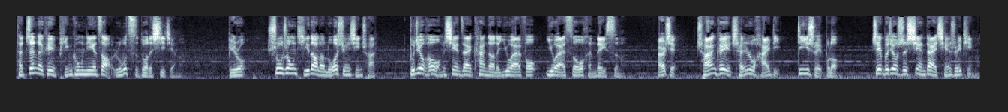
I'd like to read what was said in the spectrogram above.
他真的可以凭空捏造如此多的细节吗？比如书中提到的螺旋形船，不就和我们现在看到的 UFO、USO 很类似吗？而且船可以沉入海底，滴水不漏，这不就是现代潜水艇吗？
